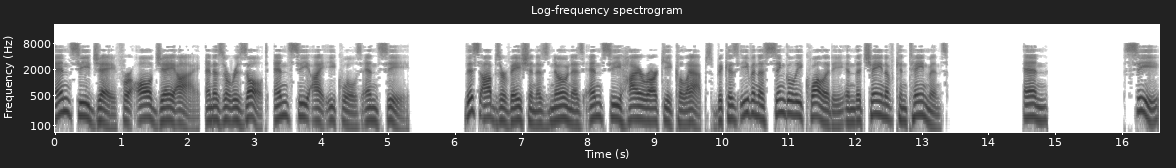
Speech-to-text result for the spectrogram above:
NCJ for all Ji, and as a result, NCI equals NC. This observation is known as NC hierarchy collapse because even a single equality in the chain of containments n c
